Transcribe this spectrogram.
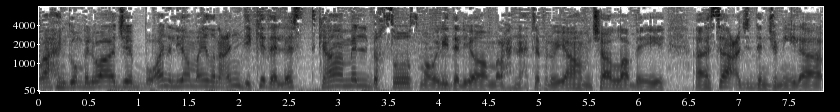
راح نقوم بالواجب. وأنا اليوم أيضا عندي كذا list كامل بخصوص مواليد اليوم. راح نحتفل وياهم إن شاء الله بساعة جدا جميلة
